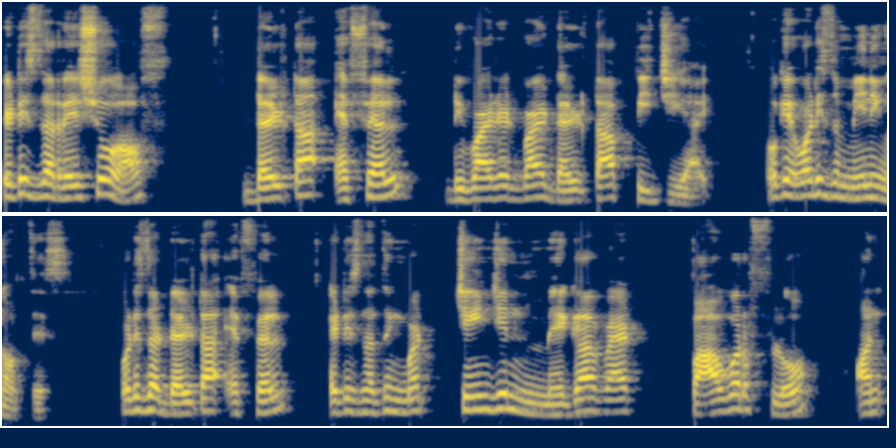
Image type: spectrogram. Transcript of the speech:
it is the ratio of delta FL divided by delta PGI. Okay, what is the meaning of this? What is the delta FL? It is nothing but change in megawatt power flow on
